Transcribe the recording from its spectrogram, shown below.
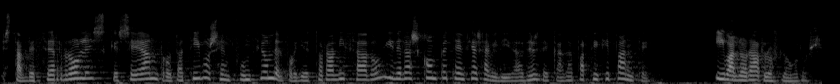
establecer roles que sean rotativos en función del proyecto realizado y de las competencias y habilidades de cada participante, y valorar los logros.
